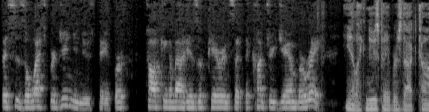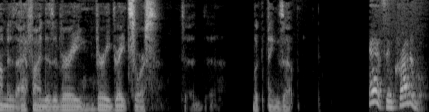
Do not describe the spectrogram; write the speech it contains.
this is a West Virginia newspaper talking about his appearance at the Country Jamboree. Yeah, like newspapers.com is I find is a very very great source to, to look things up. Yeah, it's incredible.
